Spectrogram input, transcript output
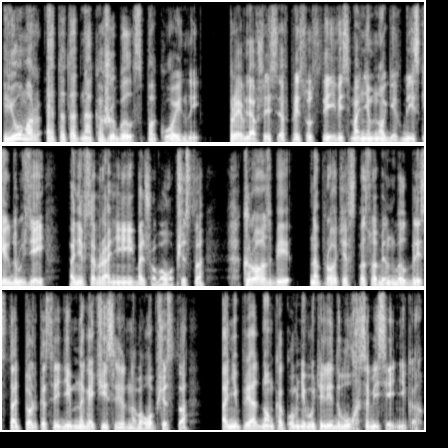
Юмор этот, однако же, был спокойный, проявлявшийся в присутствии весьма немногих близких друзей, а не в собрании большого общества. Кросби, напротив, способен был блистать только среди многочисленного общества, а не при одном каком-нибудь или двух собеседниках.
